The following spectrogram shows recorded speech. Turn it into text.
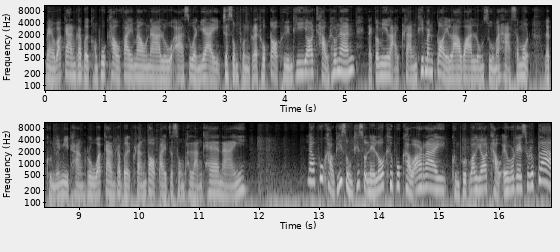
แม้ว่าการระเบิดของภูเขาไฟเมานาลูอาส่วนใหญ่ จะส่งผลกระทบต่อพื้นที่ยอดเขาเท่านั้น แต่ก็มีหลายครั้งที่มันปล่อยลาวาลงสู่มหาสมุทรและคุณไม่มีทางรู้ว่าการระเบิดครั้งต่อไปจะส่งพลังแค่ไหน แล้วภูเขาที่สูงที่สุดในโลกคือภูเขาอะไร คุณพูดว่ายอดเขาเอเวอเรสต์หรือเปล่า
